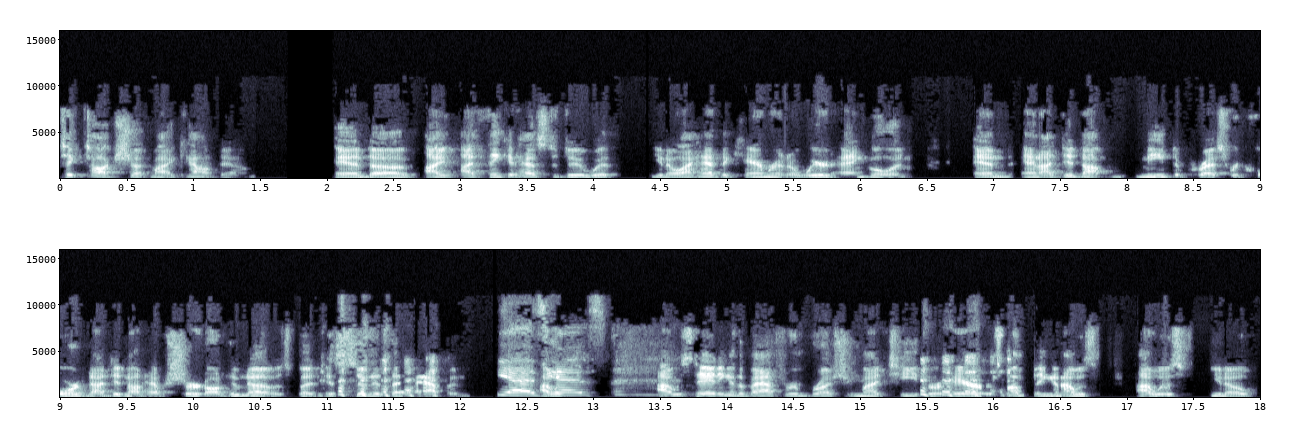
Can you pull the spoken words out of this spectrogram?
TikTok shut my account down. And, uh, I, I think it has to do with, you know, I had the camera at a weird angle and, and, and I did not mean to press record and I did not have a shirt on. Who knows? But as soon as that happened, yes, I was, yes, I was standing in the bathroom brushing my teeth or hair or something. And I was, I was, you know,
